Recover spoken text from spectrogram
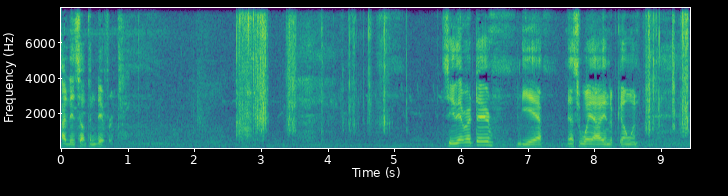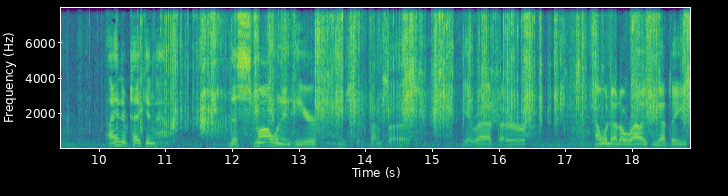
I did something different. See that right there? Yeah, that's the way I end up going. I end up taking the small one in here. Let size. Yeah, right there. I went down to O'Reilly's and got these.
